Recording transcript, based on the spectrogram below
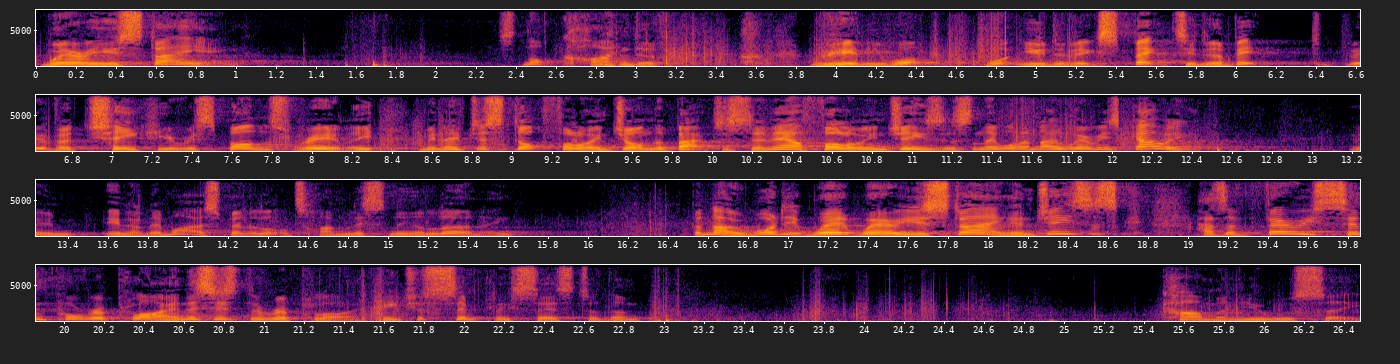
Where are you staying? It's not kind of really what, what you'd have expected. A bit, bit of a cheeky response, really. I mean, they've just stopped following John the Baptist, they're now following Jesus, and they want to know where he's going. I mean, you know, they might have spent a little time listening and learning. But no, what, where, where are you staying? And Jesus has a very simple reply, and this is the reply. He just simply says to them, Come and you will see.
